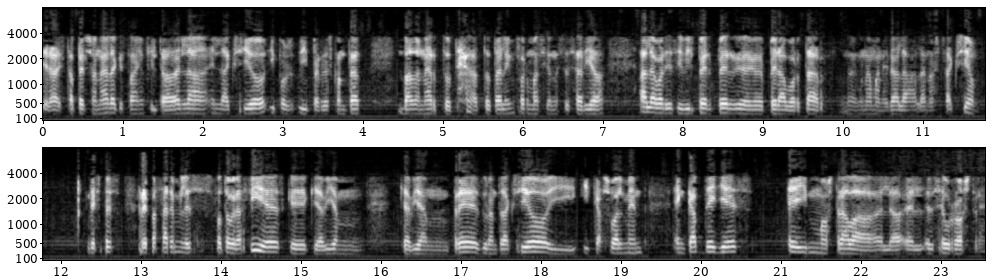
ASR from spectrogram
era esta persona la que estava infiltrada en l'acció la, i, pues, i per descomptat va donar tota, tota la informació necessària a la Guàrdia Civil per, per, per avortar d'alguna manera la, la nostra acció. Després repassarem les fotografies que, que, havíem, que havíem pres durant l'acció i, i casualment en cap d'elles ell mostrava el, el, el seu rostre.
